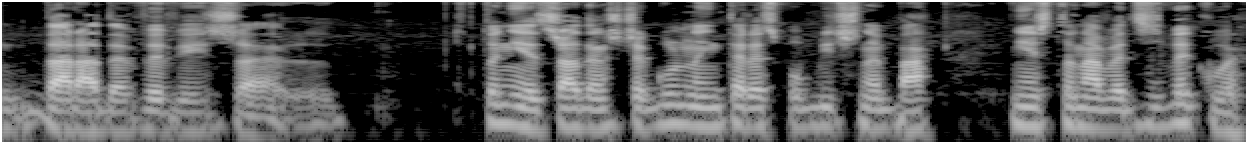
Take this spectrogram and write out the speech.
da radę wywieźć, że to nie jest żaden szczególny interes publiczny, ba nie jest to nawet zwykły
